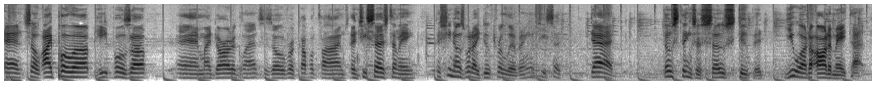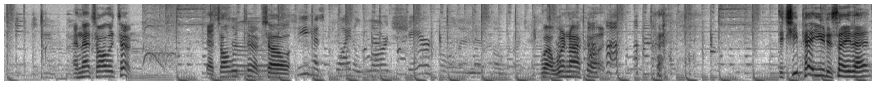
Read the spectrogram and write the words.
And so I pull up, he pulls up, and my daughter glances over a couple times, and she says to me, because she knows what I do for a living, and she says, Dad, those things are so stupid. You ought to automate that. And that's all it took. That's all it took. So, She has quite a large sharehold in this whole project. well, we're not going. Did she pay you to say that?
